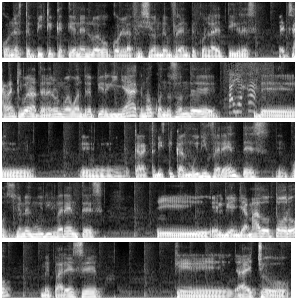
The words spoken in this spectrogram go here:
con este pique que tienen luego con la afición de enfrente, con la de Tigres, pensaban que iban a tener un nuevo André Pierre Guignac, ¿no? Cuando son de, de eh, características muy diferentes, posiciones muy diferentes. Y el bien llamado Toro, me parece que ha hecho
